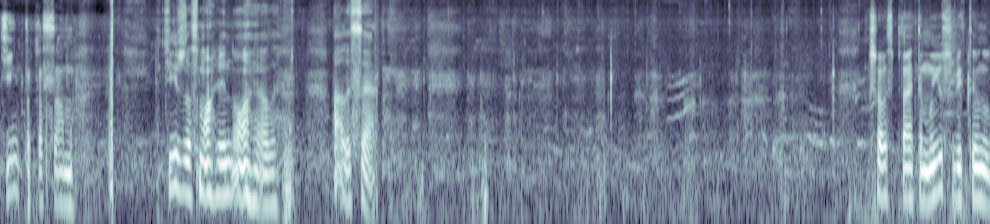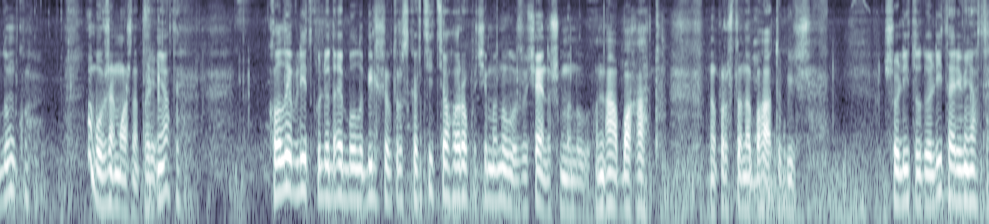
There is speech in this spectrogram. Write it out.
тінь така сама. Ті ж засмаглі ноги, але, але серпень. Якщо ви спитаєте мою суб'єктивну думку, або вже можна порівняти. Коли влітку людей було більше в Трускавці цього року чи минулого, звичайно, що минулого. Набагато. Ну просто набагато більше. Що літо до літа рівняти.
